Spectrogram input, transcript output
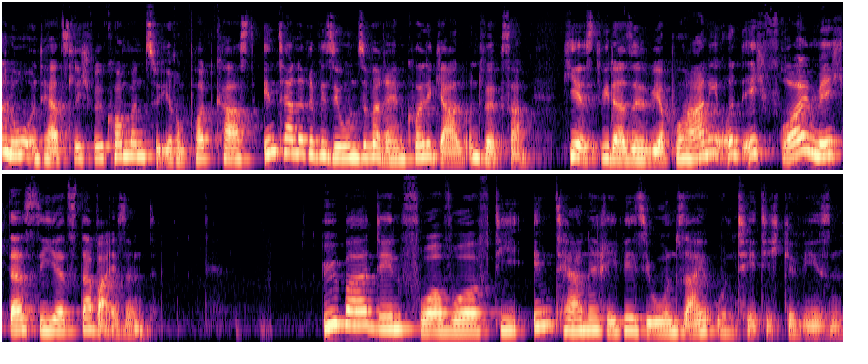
Hallo und herzlich willkommen zu Ihrem Podcast Interne Revision souverän, kollegial und wirksam. Hier ist wieder Silvia Puhani und ich freue mich, dass Sie jetzt dabei sind. Über den Vorwurf, die interne Revision sei untätig gewesen.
